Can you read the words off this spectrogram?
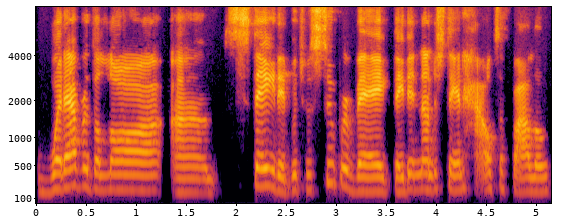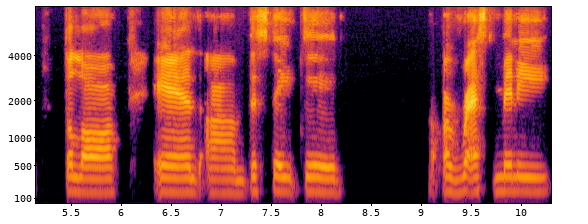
whatever the law um, stated, which was super vague. They didn't understand how to follow the law, and um, the state did arrest many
